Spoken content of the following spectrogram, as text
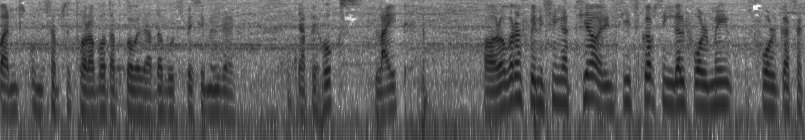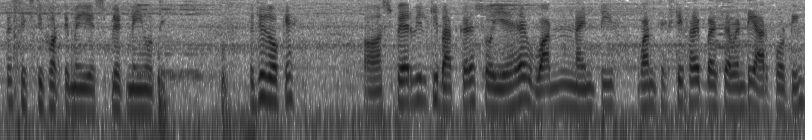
पंच उन सबसे थोड़ा बहुत आपको ज़्यादा बूट स्पेस ही मिल जाएगा। यहाँ पे हुक्स लाइट और ओवरऑल फिनिशिंग अच्छी है और इन चीज़ को आप सिंगल फोल्ड में ही फोल्ड कर सकते हैं। सिक्सटी फोर्टी में ये स्प्लिट नहीं होती। विच इज़ ओके और स्पेयर व्हील की बात करें सो ये है 190 165 बाई सेवेंटी आर फोर्टीन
